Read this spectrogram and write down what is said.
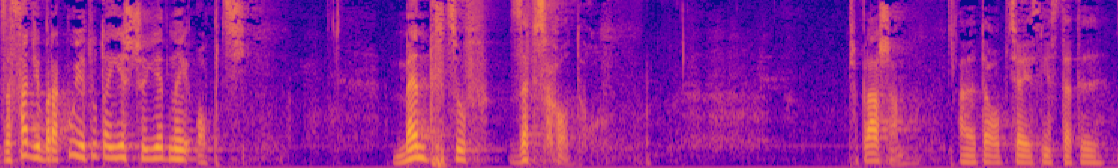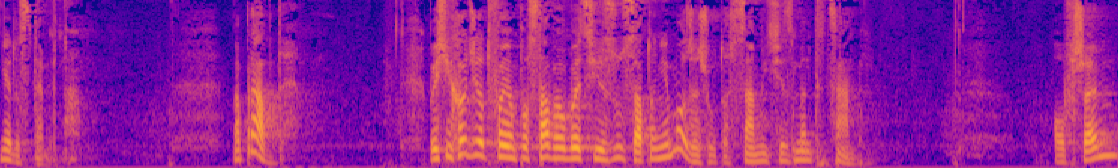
w zasadzie brakuje tutaj jeszcze jednej opcji. Mędrców ze wschodu. Przepraszam, ale ta opcja jest niestety niedostępna. Naprawdę. Bo jeśli chodzi o Twoją postawę wobec Jezusa, to nie możesz utożsamić się z mędrcami. Owszem,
